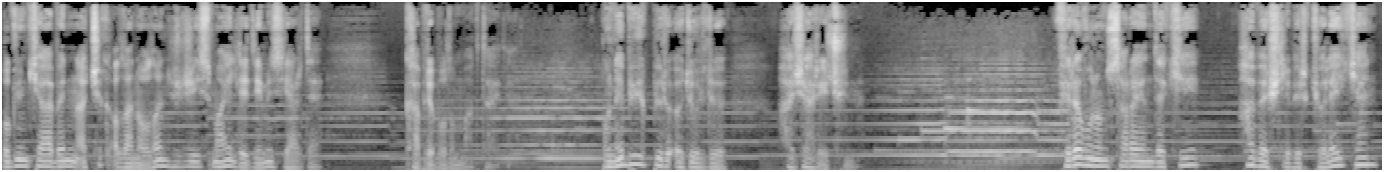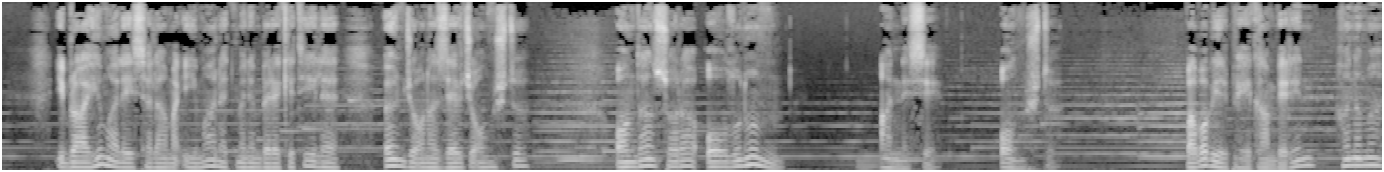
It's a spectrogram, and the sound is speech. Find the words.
Bugün Kabe'nin açık alanı olan Hücre İsmail dediğimiz yerde kabri bulunmaktaydı. Bu ne büyük bir ödüldü Hacer için. Firavun'un sarayındaki Habeşli bir köleyken İbrahim Aleyhisselam'a iman etmenin bereketiyle önce ona zevci olmuştu. Ondan sonra oğlunun annesi olmuştu. Baba bir peygamberin hanımı,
